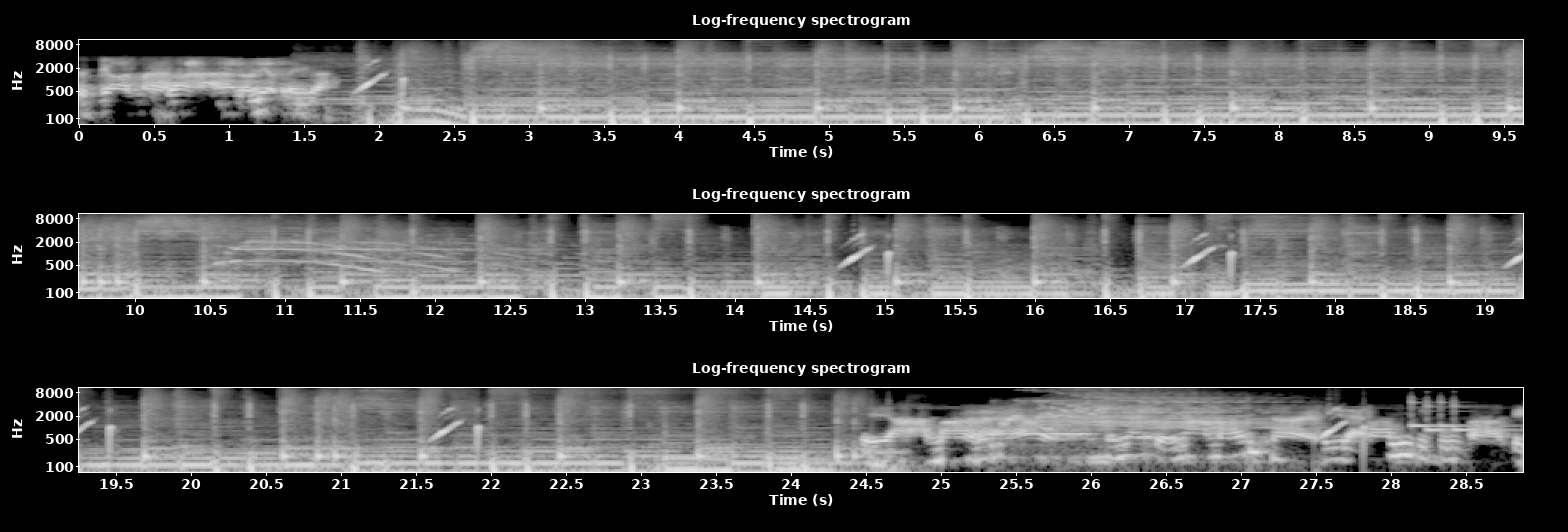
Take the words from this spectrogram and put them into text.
สุดยอดมากสุดยอดมากอะเราเลือกเลยดีกว่า เออาหารมาแล้วเป็นไงสวยงามไหมใช่นี่แหละที่ติดคุณตาสี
